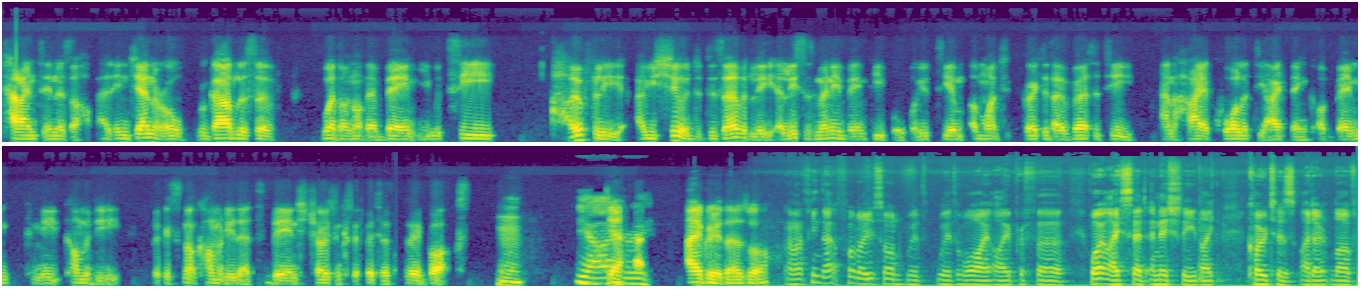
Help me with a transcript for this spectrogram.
talent in as a in general, regardless of whether or not they're BAME, you would see hopefully uh, you should deservedly at least as many BAME people, but you'd see a, a much greater diversity and a higher quality, I think, of BAME com- comedy because it's not comedy that's being chosen because it fits in the box. Yeah, I Yeah. agree. i agree with that as well And I think that follows on with, with why I prefer, why I said initially, like quotas, I don't love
